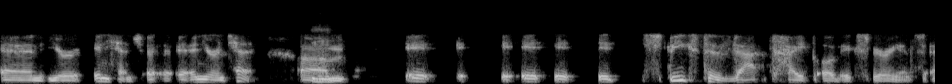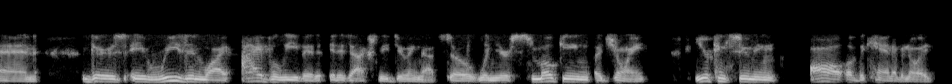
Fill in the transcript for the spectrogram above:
and your intent uh, and your intent. Um, mm-hmm. it, it, it, it, it speaks to that type of experience. And there's a reason why I believe it, it is actually doing that. So when you're smoking a joint, you're consuming all of the cannabinoids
